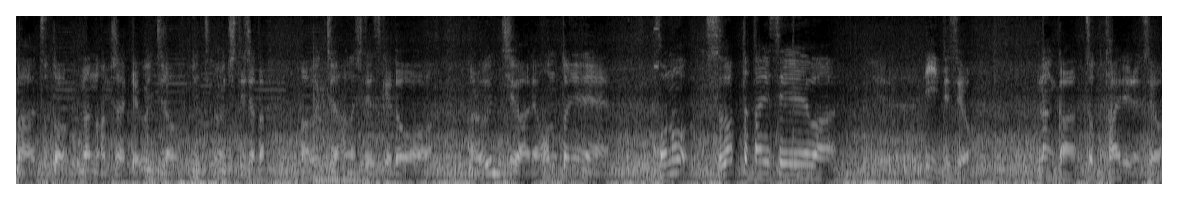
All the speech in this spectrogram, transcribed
まあちょっと何の話だっけ？うんちのうんちうんちって言っちゃった、まあ、うんちの話ですけどあのうんちはね本当にねこの座った体勢はいいんですよ。なんかちょっと耐えれるんですよ。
